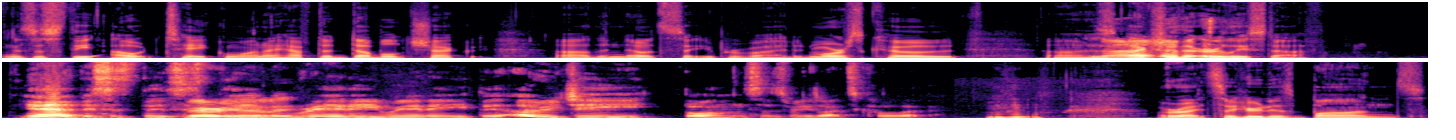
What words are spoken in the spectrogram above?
is this the outtake one? I have to double check uh, the notes that you provided. Morse Code uh, is No, actually the early stuff. Yeah, this is this is the early. really really the OG Bonds as we like to call it. All right, so here it is, Bonds.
